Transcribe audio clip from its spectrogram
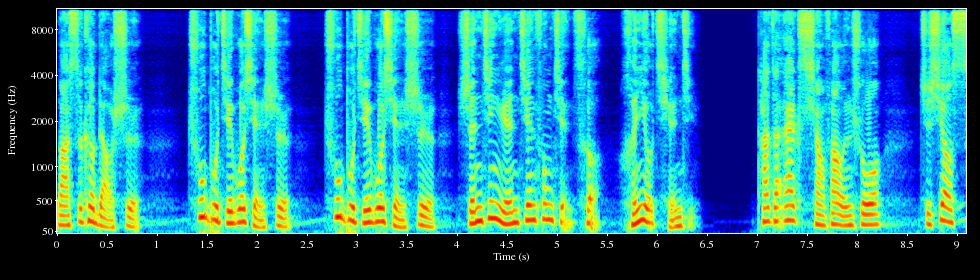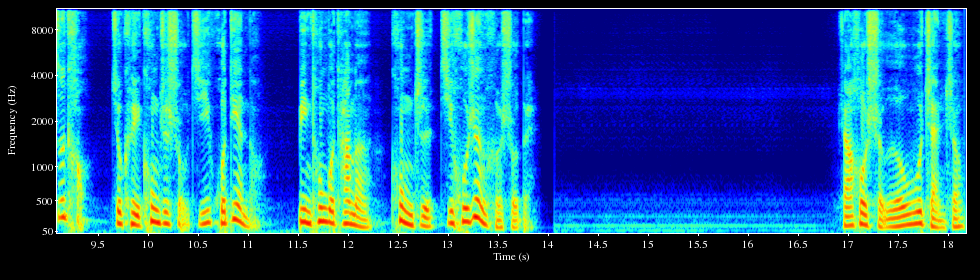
马斯克表示，初步结果显示，初步结果显示神经元尖峰检测很有前景。他在 X 上发文说，只需要思考。就可以控制手机或电脑，并通过它们控制几乎任何设备。然后是俄乌战争，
